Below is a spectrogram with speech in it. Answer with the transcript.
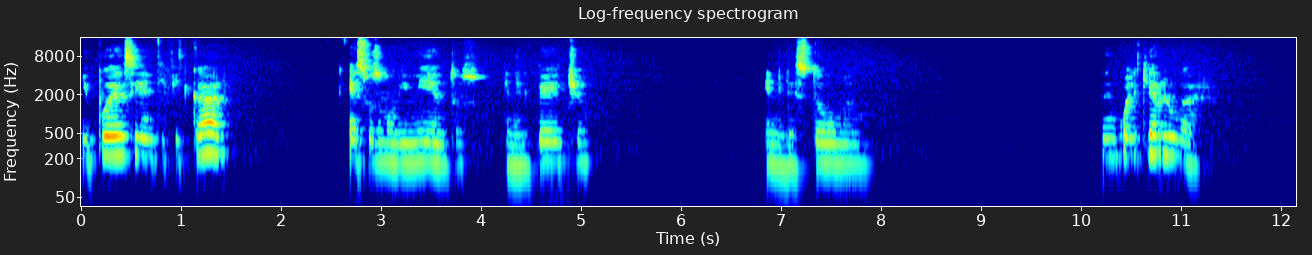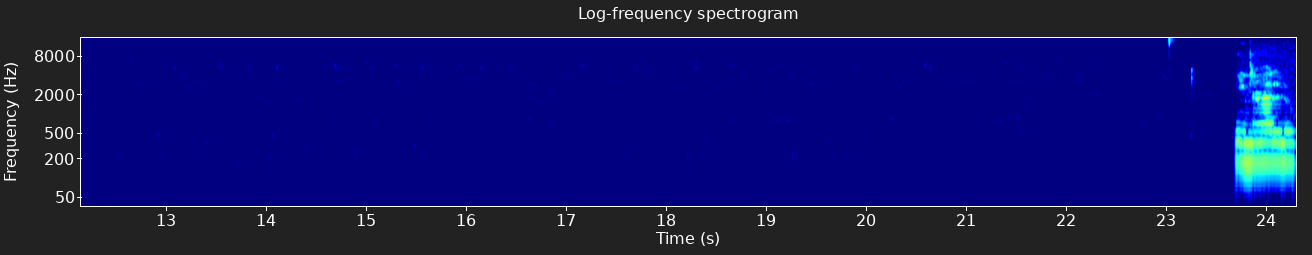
Y puedes identificar esos movimientos en el pecho, en el estómago, en cualquier lugar. Inhalo,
